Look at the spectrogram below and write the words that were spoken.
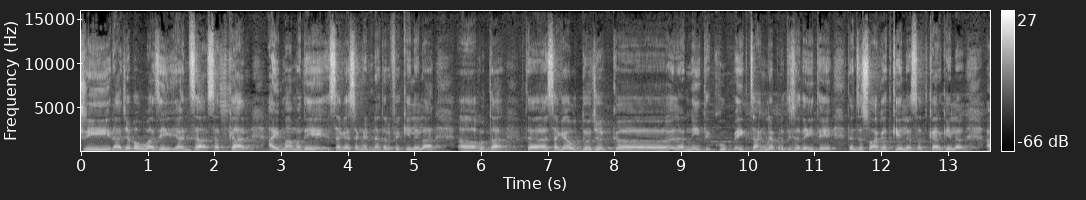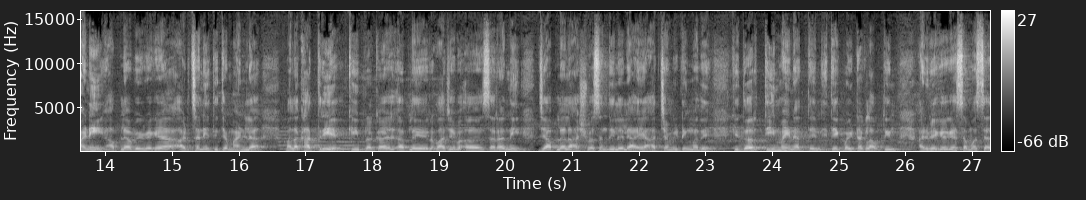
श्री राजाभाऊ वाजे यांचा सत्कार आयमामध्ये सगळ्या संघटनातर्फे केलेला होता. तर सगळ्या उद्योजकांनी ते खूप एक चांगल्या प्रतिसाद इथे त्यांचं स्वागत केलं सत्कार केलं आणि आपल्या वेगवेगळ्या अडचणी तिथे मांडल्या. मला खात्री आहे की प्रकाश आपले वाजे सरांनी जे आपल्याला आश्वासन दिलेले आहे आजच्या मीटिंगमध्ये की दर तीन महिन्यात ते ते एक बैठक लावतील आणि वेगवेगळ्या समस्या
